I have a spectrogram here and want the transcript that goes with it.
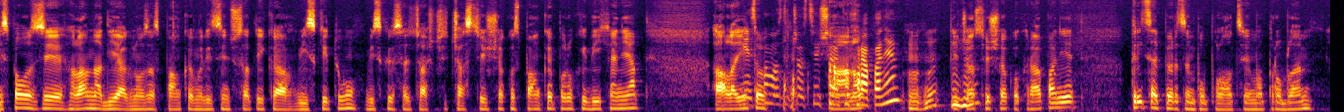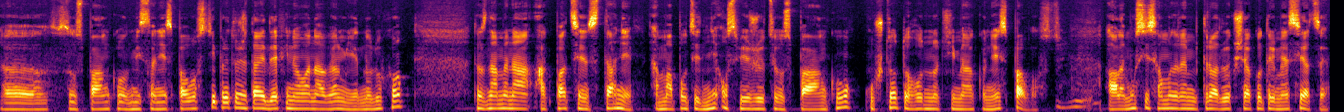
Nespavosť je hlavná diagnóza spánkovej medicíny, čo sa týka výskytu. Vyskytuje sa častejšie, častejšie ako spánkové poruchy dýchania. Ale je to... častejšie áno, ako chrápanie? Uh-huh, je mm-hmm. častejšie ako chrápanie. 30% populácie má problém e, so spánkom v zmysle nespavosti, pretože tá je definovaná veľmi jednoducho. To znamená, ak pacient stane a má pocit neosviežujúceho spánku, už toto hodnotíme ako nespavosť. Mm-hmm. Ale musí samozrejme trvať dlhšie ako 3 mesiace,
